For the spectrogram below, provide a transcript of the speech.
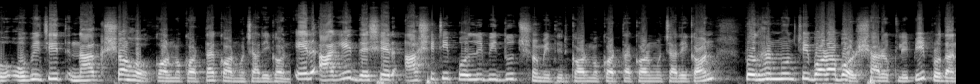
ও অভিজিৎ নাগ সহ কর্মকর্তা কর্মচারীগণ। এর আগে দেশের আশিটি পল্লী বিদ্যুৎ সমিতির কর্মকর্তা কর্মচারীগণ প্রধানমন্ত্রী বরাবর স্মারকলিপি প্রদান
